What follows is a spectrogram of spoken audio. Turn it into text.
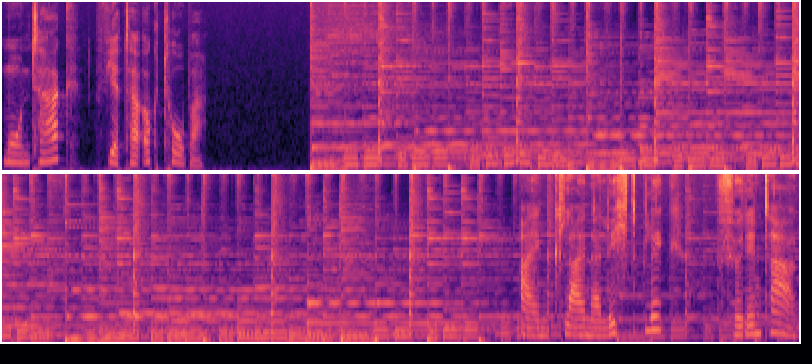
Montag, 4. Oktober. Ein kleiner Lichtblick für den Tag.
